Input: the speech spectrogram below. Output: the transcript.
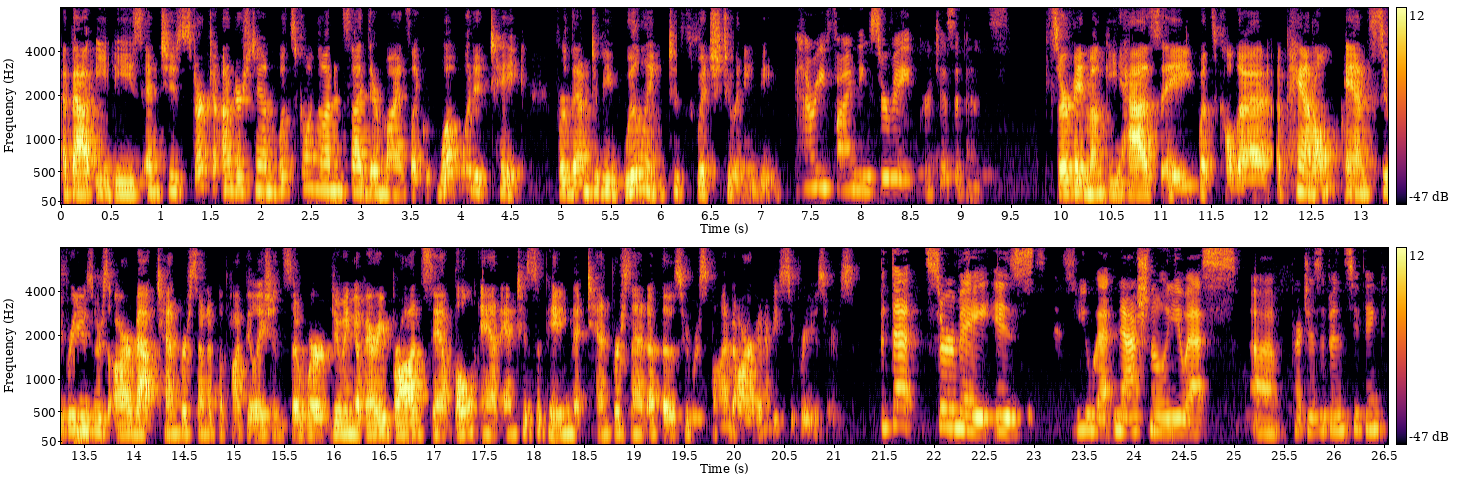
about EVs and to start to understand what's going on inside their minds. Like, what would it take for them to be willing to switch to an EV? How are you finding survey participants? SurveyMonkey has a what's called a, a, panel, and super users are about 10% of the population. So we're doing a very broad sample and anticipating that 10% of those who respond are going to be super users. But that survey is US, national US uh, participants, you think?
